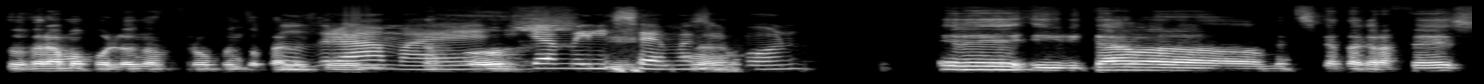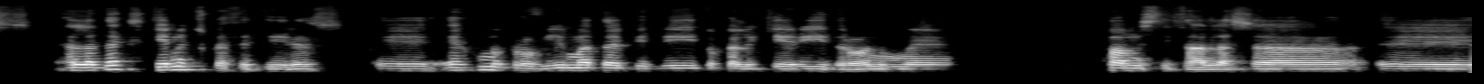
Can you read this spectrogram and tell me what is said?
το δράμα πολλών ανθρώπων το καλοκαίρι. Το δράμα, ε. Για μίλησέ μας, ναι. λοιπόν. Ε, ειδικά με τις καταγραφές, αλλά εντάξει και με τους καθετήρες. Ε, έχουμε προβλήματα επειδή το καλοκαίρι υδρώνουμε, πάμε στη θάλασσα. Ε,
